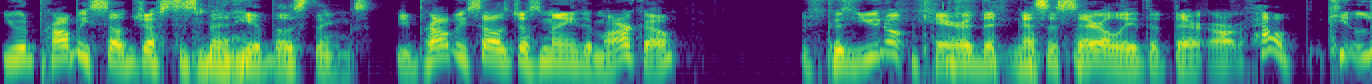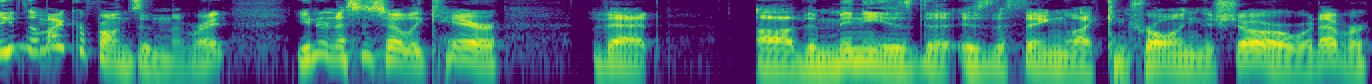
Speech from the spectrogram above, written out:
you would probably sell just as many of those things. You'd probably sell just as many to Marco because you don't care that necessarily that there are help leave the microphones in them, right? You don't necessarily care that uh, the mini is the is the thing like controlling the show or whatever,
